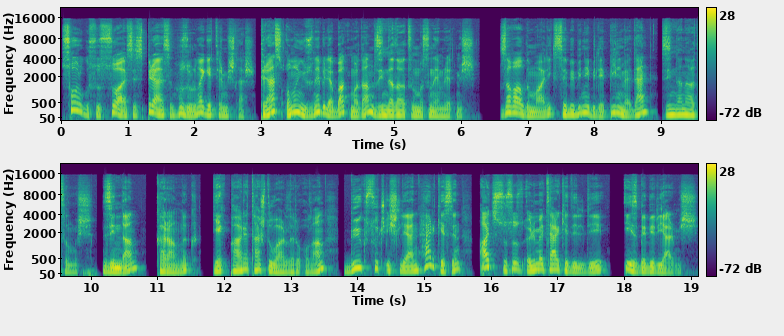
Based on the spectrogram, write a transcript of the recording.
sorgusuz sualsiz prensin huzuruna getirmişler. Prens onun yüzüne bile bakmadan zindana atılmasını emretmiş. Zavallı Malik sebebini bile bilmeden zindana atılmış. Zindan, karanlık, yekpare taş duvarları olan, büyük suç işleyen herkesin aç susuz ölüme terk edildiği izbe bir yermiş.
